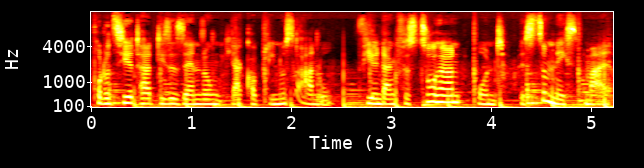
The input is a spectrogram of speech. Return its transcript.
Produziert hat diese Sendung Jakob Linus Arno. Vielen Dank fürs Zuhören und bis zum nächsten Mal.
